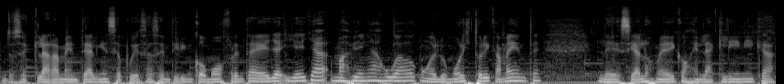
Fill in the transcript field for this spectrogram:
entonces claramente alguien se pudiese sentir incómodo frente a ella y ella más bien ha jugado con el humor históricamente. Le decía a los médicos en la clínica,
